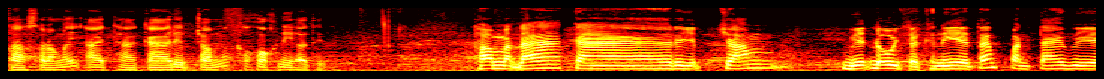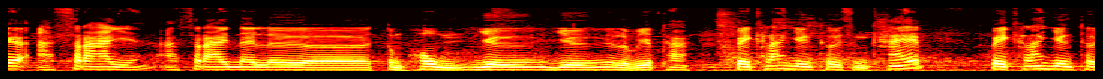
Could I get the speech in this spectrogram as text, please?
សាសស្រង់អីអាចថាការរៀបចំហ្នឹងខុសៗគ្នាអត់ទេធម្មតាការរៀបចំ វាដូចតែគ្នាតែប៉ុន្តែវាអាស្រ័យអាស្រ័យនៅលើទំហំយើងយើងរបៀបថា ពេលខ្លះយើងធ្វើសង្ខេបពេលខ្លះយើងធ្វើ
